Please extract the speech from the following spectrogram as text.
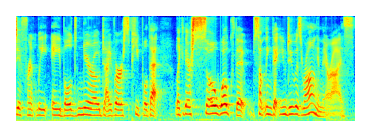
differently abled, neurodiverse people that like they're so woke that something that you do is wrong in their eyes.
